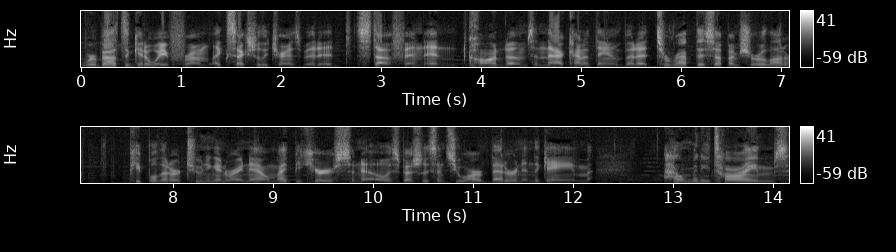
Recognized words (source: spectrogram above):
We're about to get away from like sexually transmitted stuff and, and condoms and that kind of thing. But uh, to wrap this up, I'm sure a lot of people that are tuning in right now might be curious to know, especially since you are a veteran in the game, how many times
